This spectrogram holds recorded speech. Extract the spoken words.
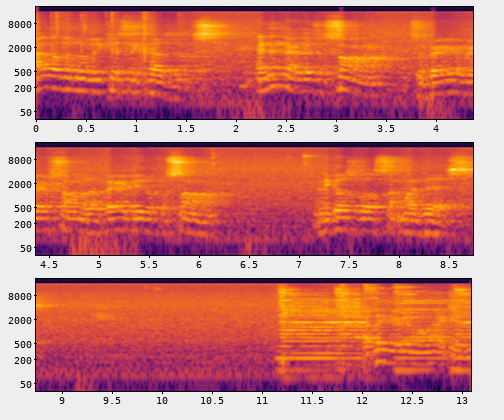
I love the movie Kissing Cousins. And in there, there's a song. It's a very rare song, but a very beautiful song. And it goes a little something like this. I think you're going to like it.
